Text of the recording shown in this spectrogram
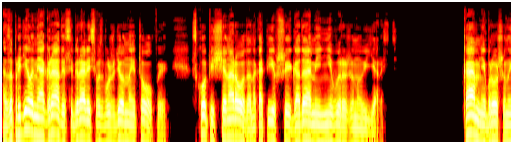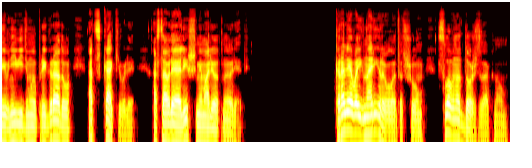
За пределами ограды собирались возбужденные толпы, скопища народа, накопившие годами невыраженную ярость. Камни, брошенные в невидимую преграду, отскакивали, оставляя лишь мимолетную рябь. Королева игнорировала этот шум, словно дождь за окном.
